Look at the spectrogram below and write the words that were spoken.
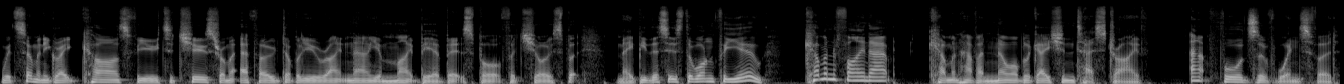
With so many great cars for you to choose from at FOW right now, you might be a bit sport for choice, but maybe this is the one for you. Come and find out. Come and have a no obligation test drive at Fords of Winsford.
